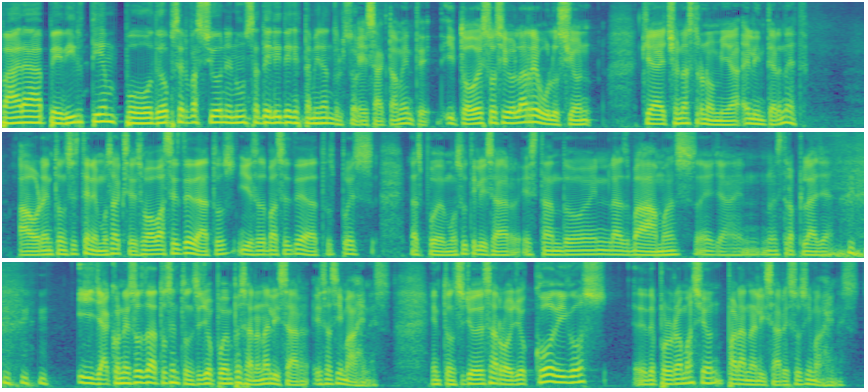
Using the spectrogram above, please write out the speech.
para pedir tiempo de observación en un satélite que está mirando el Sol. Exactamente. Y todo esto ha sido la revolución que ha hecho en astronomía el Internet. Ahora entonces tenemos acceso a bases de datos y esas bases de datos pues las podemos utilizar estando en las Bahamas, allá en nuestra playa. Y ya con esos datos entonces yo puedo empezar a analizar esas imágenes. Entonces yo desarrollo códigos eh, de programación para analizar esas imágenes.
